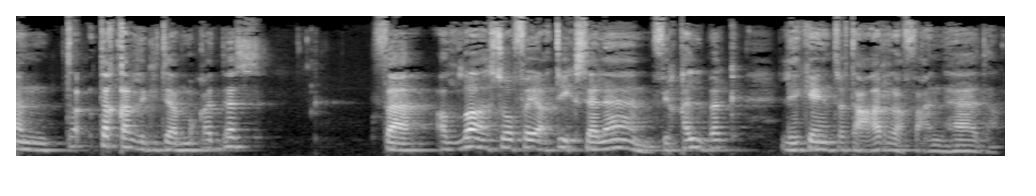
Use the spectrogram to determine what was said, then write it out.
أن تقرأ الكتاب المقدس فالله سوف يعطيك سلام في قلبك لكي تتعرف عن هذا.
